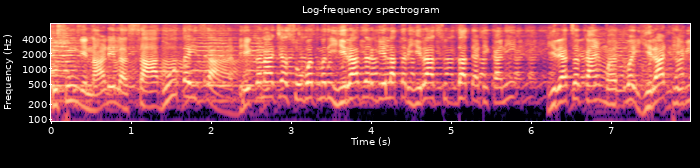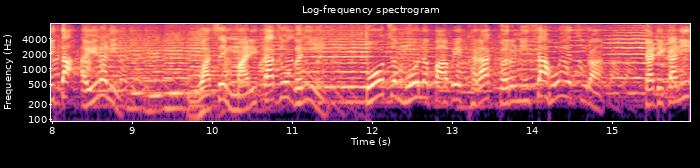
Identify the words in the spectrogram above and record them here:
कुसुंगे नाडेला साधू तैसा. ढेकणाच्या सोबत मध्ये हिरा जर गेला तर हिरा सुद्धा त्या ठिकाणी हिऱ्याचं काय महत्त्व? हिरा ठेविता ऐरणी. वाचे मारिता जो घनी तोच मोल पावे खरा करणीचा होय चुरा. त्या ठिकाणी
